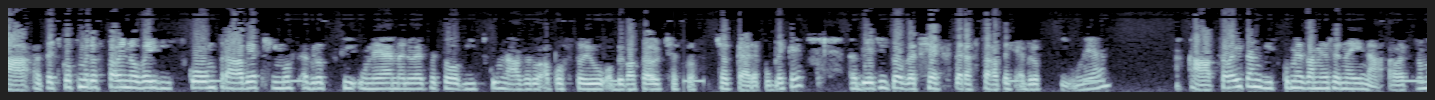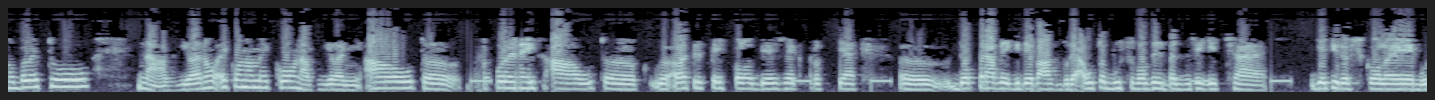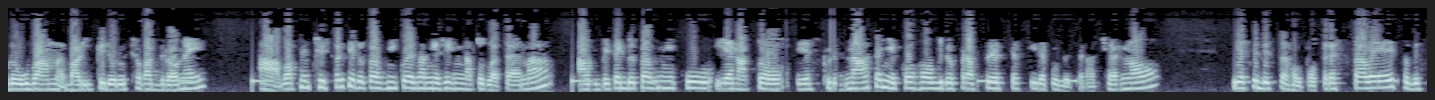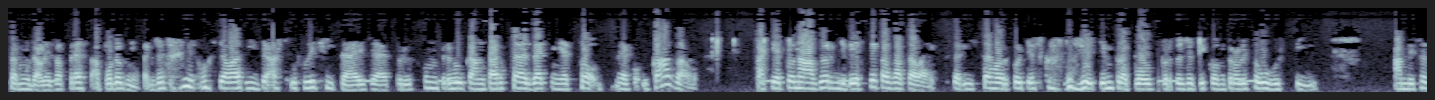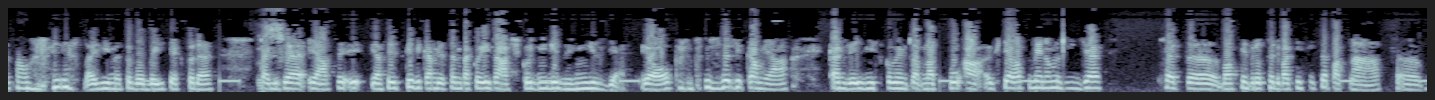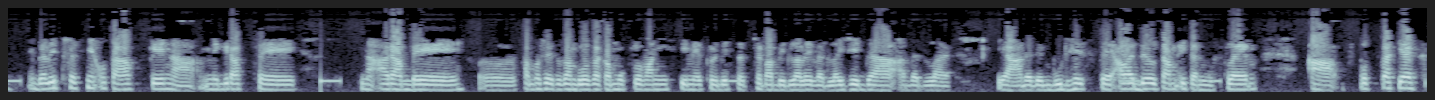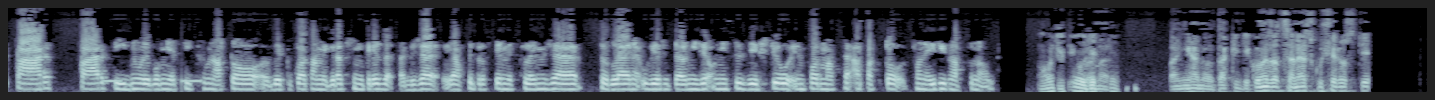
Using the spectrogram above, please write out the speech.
A teď jsme dostali nový výzkum právě přímo z Evropské unie, jmenuje se to výzkum názoru a postojů obyvatel Česko, České republiky. Běží to ve všech teda státech Evropské unie. A celý ten výzkum je zaměřený na elektromobilitu, na sdílenou ekonomiku, na sdílení aut, propojených aut, elektrických koloběžek, prostě e, dopravy, kde vás bude autobus vozit bez řidiče, děti do školy, budou vám balíky doručovat drony. A vlastně tři čtvrtě dotazníku je zaměření na tohle téma a zbytek dotazníku je na to, jestli znáte někoho, kdo pracuje v České republice na černo, jestli byste ho potrestali, co byste mu dali za trest a podobně. Takže jsem chtěla říct, že až uslyšíte, že průzkum trhu Kantar.cz něco jako ukázal, tak je to názor 200 tazatelek, který se horko těžko snaží tím proplout, protože ty kontroly jsou hustý. a my se samozřejmě snažíme to obejít, jak to jde. Takže já si, já si vždycky říkám, že jsem takový záškodník z hnízdě, jo, protože říkám já, každý výzkum jen tam a chtěla jsem jenom říct, že před eh, vlastně v roce 2015 eh, byly přesně otázky na migraci, na Araby, eh, samozřejmě to tam bylo zakamuflované s tím, jestli byste třeba bydleli vedle Žida a vedle, já nevím, buddhisty, ale byl tam i ten muslim a v podstatě pár, pár týdnů nebo měsíců na to vypukla ta migrační krize. Takže já si prostě myslím, že tohle je neuvěřitelné, že oni si zjišťují informace a pak to co nejdřív nasunou. No, děkuji, děkuji. Paní Hano, taky děkujeme za cené zkušenosti.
